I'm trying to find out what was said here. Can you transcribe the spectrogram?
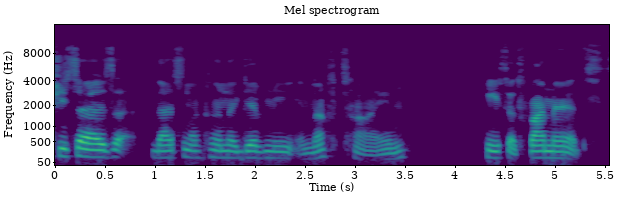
she says, that's not gonna give me enough time. He says, five minutes.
